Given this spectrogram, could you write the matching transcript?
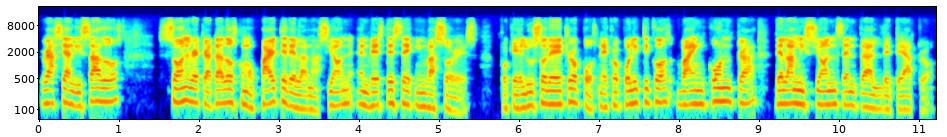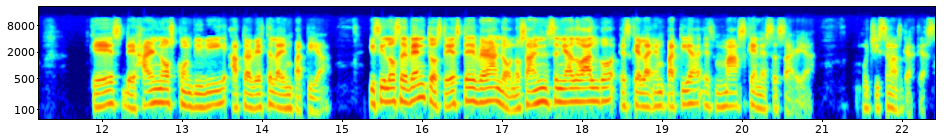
racializados son retratados como parte de la nación en vez de ser invasores porque el uso de tropos necropolíticos va en contra de la misión central de teatro, que es dejarnos convivir a través de la empatía. Y si los eventos de este verano nos han enseñado algo, es que la empatía es más que necesaria. Muchísimas gracias.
